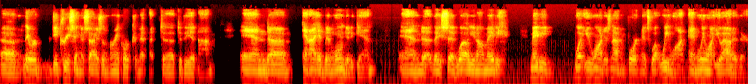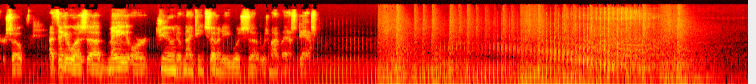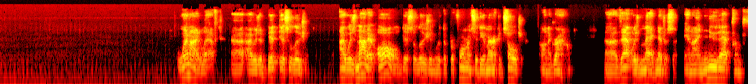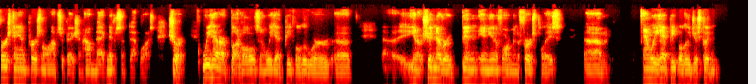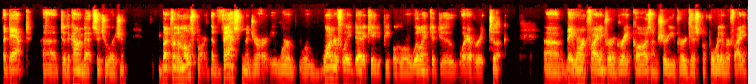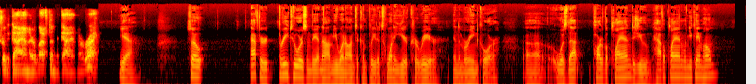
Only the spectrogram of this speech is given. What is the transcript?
Um, they were decreasing the size of the Marine Corps commitment to Vietnam, and um, and I had been wounded again, and uh, they said, well, you know, maybe maybe what you want is not important; it's what we want, and we want you out of there. So, I think it was uh, May or June of 1970 was uh, was my last gasp. When I left, uh, I was a bit disillusioned. I was not at all disillusioned with the performance of the American soldier on the ground. Uh, that was magnificent. And I knew that from firsthand personal observation how magnificent that was. Sure, we had our buttholes and we had people who were, uh, uh, you know, should never have been in uniform in the first place. Um, and we had people who just couldn't adapt uh, to the combat situation but for the most part, the vast majority were, were wonderfully dedicated people who were willing to do whatever it took. Um, they weren't fighting for a great cause. I'm sure you've heard this before. They were fighting for the guy on their left and the guy on their right. Yeah. So, after three tours in Vietnam, you went on to complete a 20 year career in the Marine Corps. Uh, was that part of a plan? Did you have a plan when you came home?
